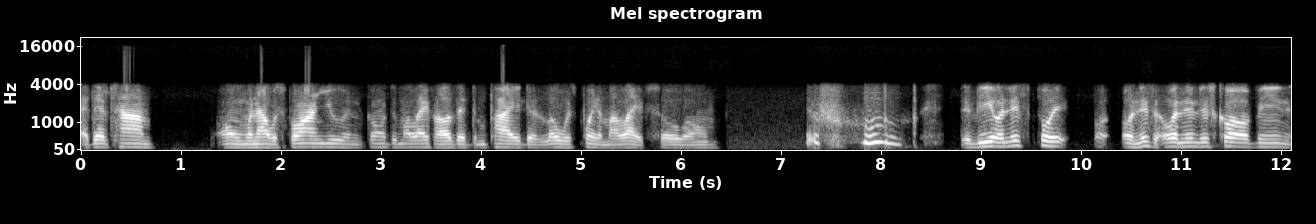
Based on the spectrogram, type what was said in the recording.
at that time, um, when I was sparring you and going through my life, I was at the probably the lowest point of my life. So um, to be on this point, on this on this call, being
